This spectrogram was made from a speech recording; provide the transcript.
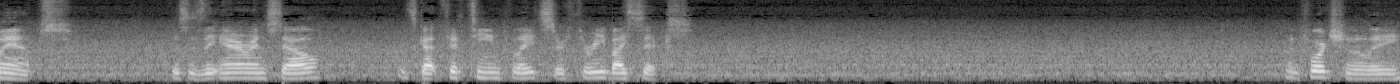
amps. This is the Aaron cell. It's got 15 plates or 3 by 6. Unfortunately,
